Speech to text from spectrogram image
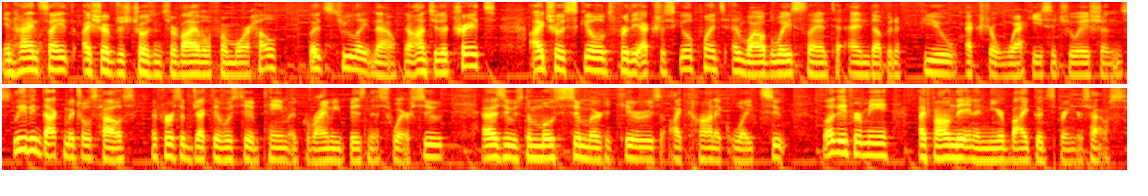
In hindsight, I should have just chosen survival for more health but it's too late now. Now onto the traits. I chose skilled for the extra skill points and wild wasteland to end up in a few extra wacky situations. Leaving Doc Mitchell's house, my first objective was to obtain a grimy business wear suit as it was the most similar to Kiryu's iconic white suit. Luckily for me, I found it in a nearby Goodspringer's house.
